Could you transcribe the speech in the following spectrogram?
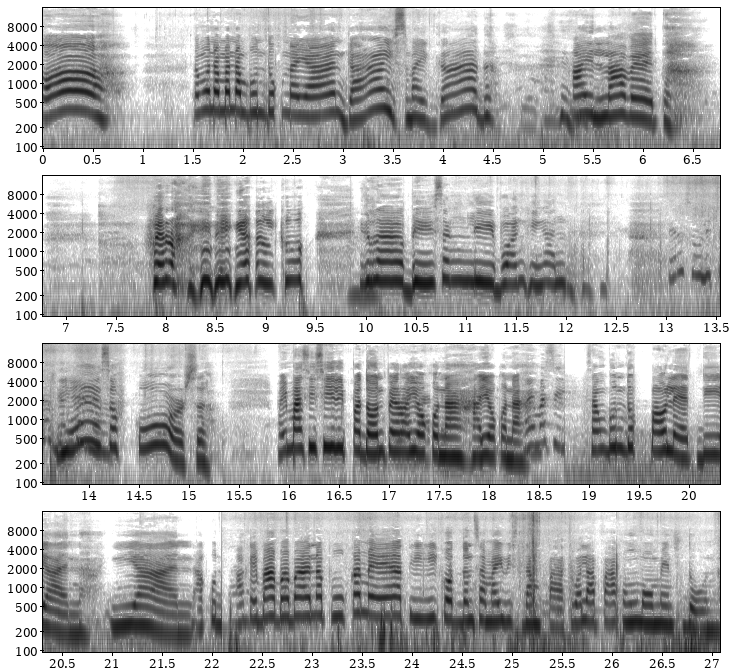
Oh. Tama naman ang bundok na yan. Guys, my God. I love it. Pero ang hiningal ko, grabe, isang libo ang hingal. Yes, of course. May masisilip pa doon pero ayoko na, ayoko na. Isang bundok pa ulit, diyan. Yan. Ako, okay, bababa na po kami at iikot doon sa may wisdom path. Wala pa akong moment doon.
